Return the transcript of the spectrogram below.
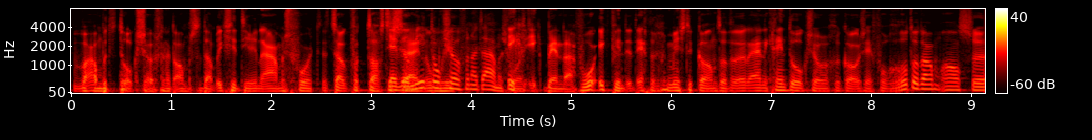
de waarom moet die talkshows vanuit Amsterdam? Ik zit hier in Amersfoort. Het zou ook Jij fantastisch wil zijn. meer om talkshow hier- vanuit Amersfoort? Ik, ik ben daarvoor. Ik vind het echt een gemiste kans dat er uiteindelijk geen talkshow gekozen heeft voor Rotterdam als, eh,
